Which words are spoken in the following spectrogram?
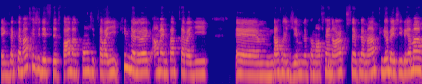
Exactement ce que j'ai décidé de faire. Dans le fond, j'ai travaillé criminologue en même temps de travailler euh, dans un gym comme entraîneur, tout simplement. Puis là, ben, j'ai vraiment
